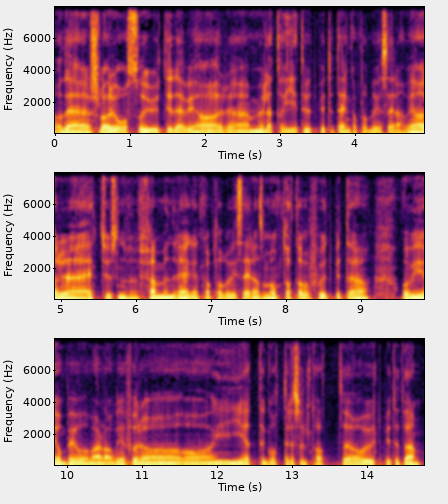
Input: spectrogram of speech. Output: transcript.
og det slår jo også ut i det vi har eh, mulighet til å gi til utbytte til egenkapitalbevisere. Vi har 1500 eh, egenkapitalbevisere som er opptatt av å få utbytte. Og vi jobber jo hver dag for å, å gi et godt resultat og utbytte til dem.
